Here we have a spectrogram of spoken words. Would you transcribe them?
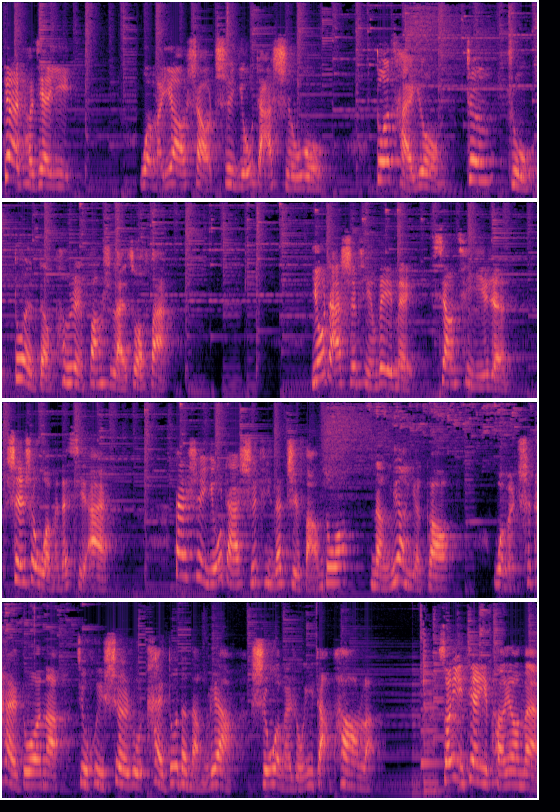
第二条建议，我们要少吃油炸食物，多采用蒸、煮、炖等烹饪方式来做饭。油炸食品味美，香气宜人，深受我们的喜爱。但是油炸食品的脂肪多，能量也高。我们吃太多呢，就会摄入太多的能量，使我们容易长胖了。所以建议朋友们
